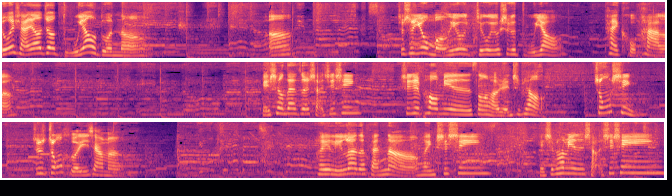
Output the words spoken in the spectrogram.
为啥要叫毒药蹲呢？啊，就是又萌又结果又是个毒药，太可怕了！给圣诞做小心心，谢谢泡面送的好人气票，中性，就是中和一下嘛。欢迎凌乱的烦恼，欢迎痴心，感谢泡面的小心心，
